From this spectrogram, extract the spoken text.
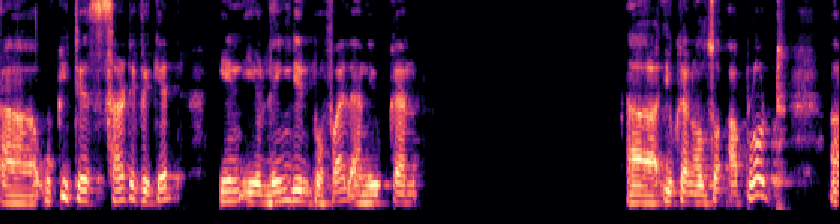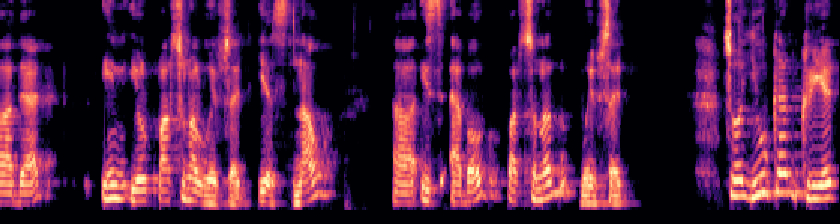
uh, test certificate in your LinkedIn profile and you can uh, you can also upload uh, that in your personal website. Yes now uh, is about personal website. So you can create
